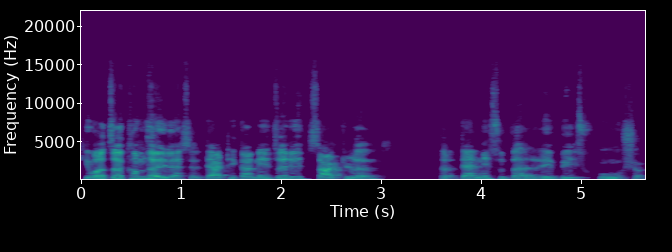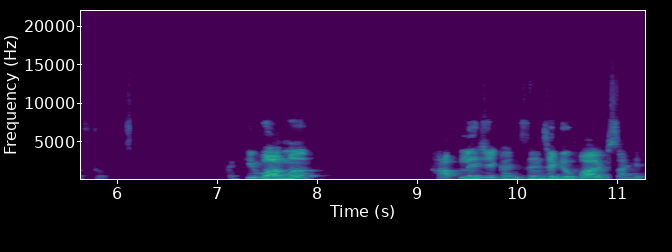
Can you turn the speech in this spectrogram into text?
किंवा जखम झालेली असेल त्या ठिकाणी जरी चाटलं तर त्याने सुद्धा रेबीज होऊ शकतं. किंवा मग आपले जे काही सेन्सिटिव्ह पार्ट्स आहेत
